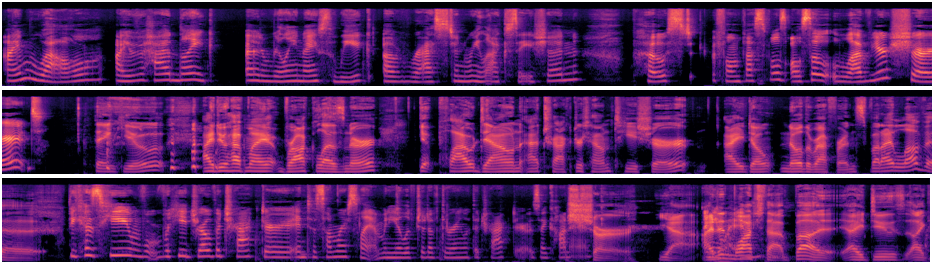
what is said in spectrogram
I'm well. I've had like a really nice week of rest and relaxation post film festivals. Also, love your shirt. Thank you. I do have my Brock Lesnar get plowed down at Tractor Town t shirt. I don't know the reference, but I love it because he he drove a tractor into SummerSlam and he lifted up the ring with a tractor. It was iconic. Sure, yeah, anyway. I didn't watch that, but I do like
